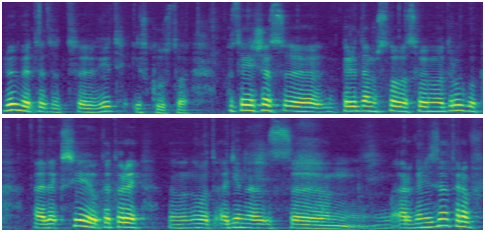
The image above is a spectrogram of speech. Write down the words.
любят этот э, вид искусства. Вот я сейчас передам слово своему другу Алексею, который э, ну, вот, один из э, организаторов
